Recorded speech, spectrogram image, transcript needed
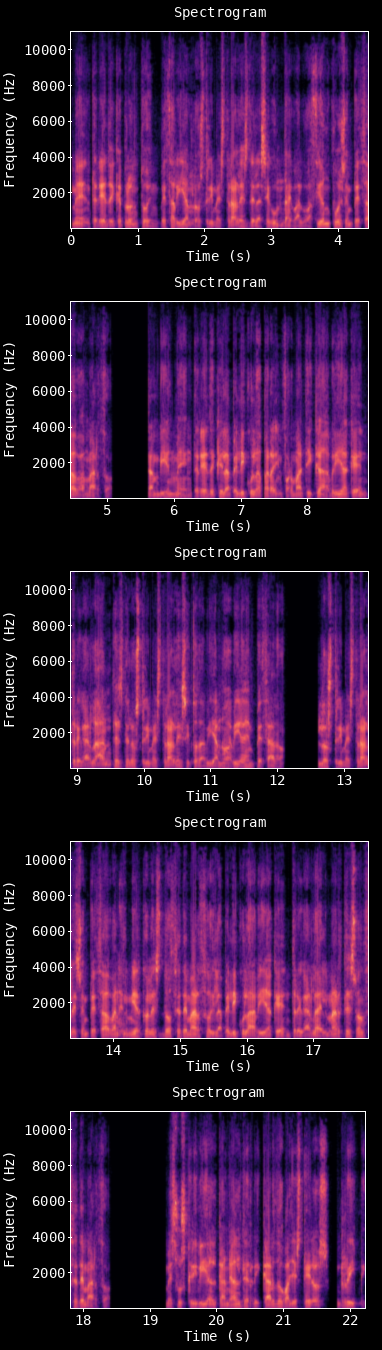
Me enteré de que pronto empezarían los trimestrales de la segunda evaluación, pues empezaba marzo. También me enteré de que la película para informática habría que entregarla antes de los trimestrales y todavía no había empezado. Los trimestrales empezaban el miércoles 12 de marzo y la película había que entregarla el martes 11 de marzo. Me suscribí al canal de Ricardo Ballesteros, Ripi.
